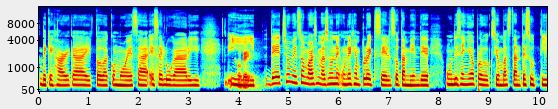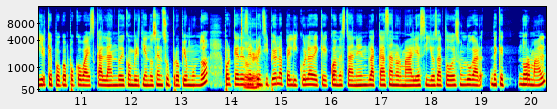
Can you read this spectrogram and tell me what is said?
de que Harga y toda como esa, ese lugar y, y de hecho Midsommar se me hace un, ejemplo excelso también de un diseño de producción bastante sutil que poco a poco va escalando y convirtiéndose en su propio mundo, porque desde el principio de la película de que cuando están en la casa normal y así, o sea, todo es un lugar de que normal,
